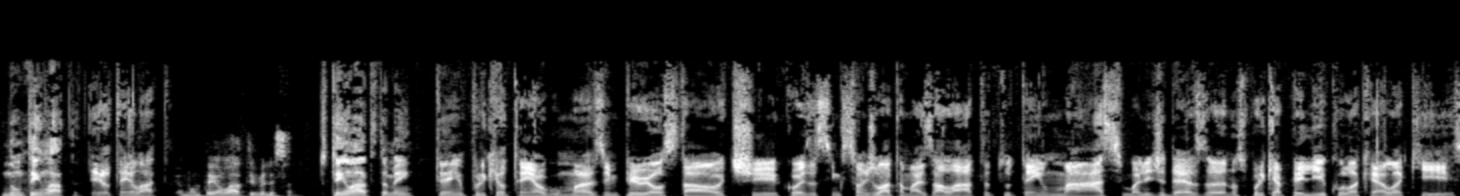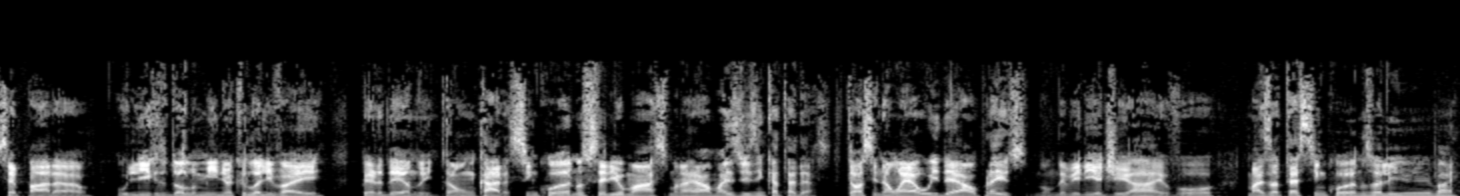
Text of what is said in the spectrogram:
não tem lata. Eu tenho lata. Eu não tenho lata envelhecendo. Tu tem lata também? Tenho, porque eu tenho algumas Imperial Stout, coisas assim que são de lata, mas a lata tu tem um máximo ali de 10 anos, porque a película, aquela que separa o líquido do alumínio, aquilo ali vai perdendo. Então, cara, 5 anos seria o máximo na real, mas dizem que até 10. Então, assim, não é o ideal para isso. Não deveria de, ah, eu vou. Mas até 5 anos ali vai.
